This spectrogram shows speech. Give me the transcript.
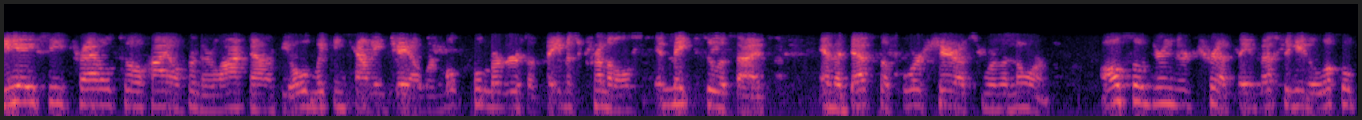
GAC traveled to Ohio for their lockdown at the old Licking County Jail, where multiple murders of famous criminals, inmate suicides, and the deaths of four sheriffs were the norm. Also, during their trip, they investigated a local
